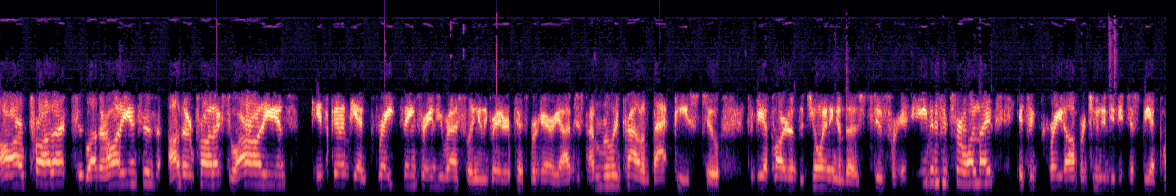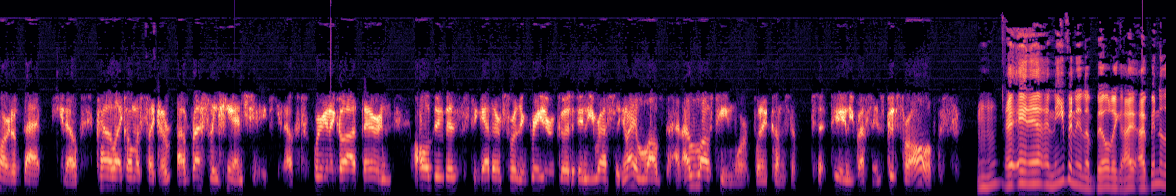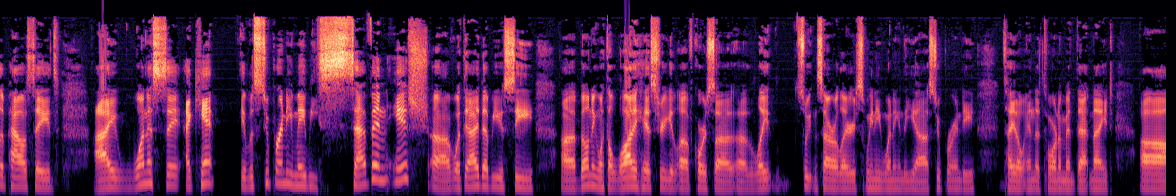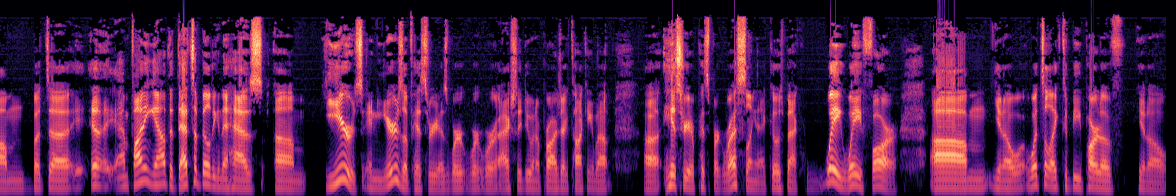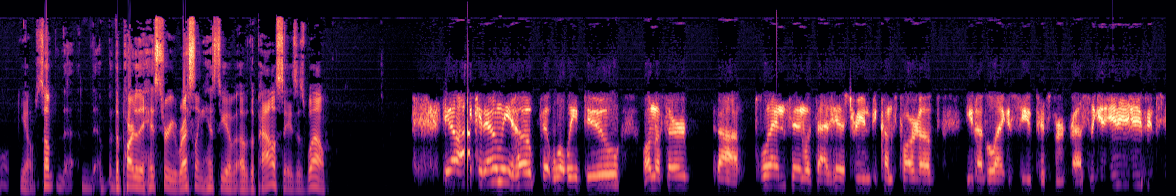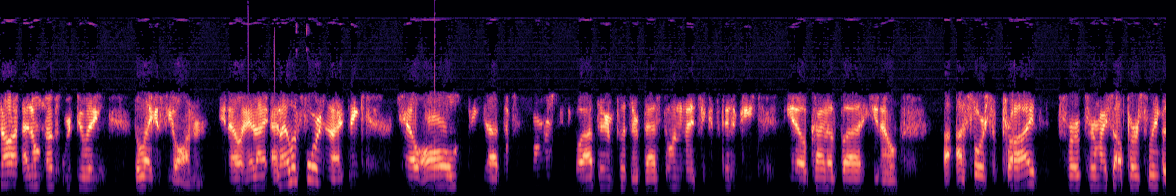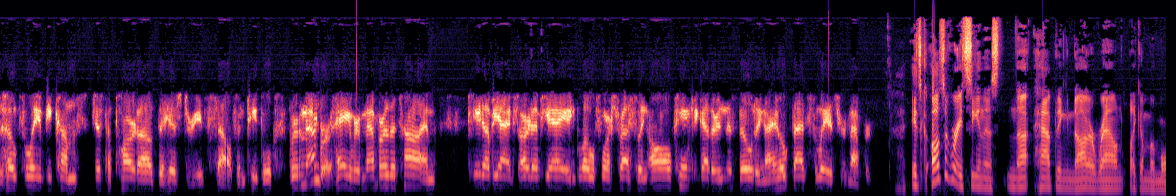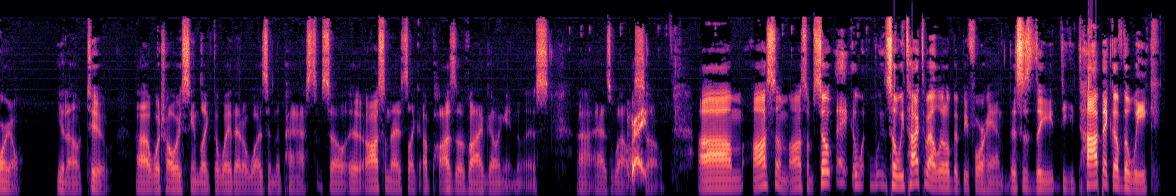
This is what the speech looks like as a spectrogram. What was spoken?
our product to other audiences, other products to our audience. It's going to be a great thing for indie wrestling in the greater Pittsburgh area. I'm just, I'm really proud of that piece too, to be a part of the joining of those two for, even if it's for one night, it's a great opportunity to just be a part of that, you know, kind of like almost like a, a wrestling handshake, you know. We're going to go out there and all do business together for the greater good of indie wrestling. And I love that. I love teamwork when it comes to, to, to indie wrestling. It's good for all of us. Mm-hmm. And, and, even in a building, I, I've been to the Palisades. I want to say I can't. It was Super Indy maybe seven ish uh, with the IWC uh, building with a lot of history. Of course, uh, uh, the late Sweet and Sour Larry Sweeney winning the uh, Super Indy title in the tournament that night. Um, but uh, I'm finding out that that's a building that has um, years and years of history as we're, we're, we're actually doing a project talking about uh, history of Pittsburgh wrestling that goes back way, way far. Um, you know, what's it like to be part of, you know, you know, some, the part of the history, wrestling history of, of the Palisades as well? You know, I can only hope that what we do on the third uh, blends in with that history and becomes part of, you know, the legacy of Pittsburgh wrestling. If it's not, I don't know that we're doing the legacy honor. You know, and I and I look forward to it. I think you know, all the, uh, the performers need to go out there and put their best on, and I think it's going to be, you know, kind of, uh, you know, a, a source of pride for for myself personally, but hopefully it becomes just a part of the history itself, and people remember. Hey, remember the time PWX, RWA, and Global Force Wrestling all came together in this building. I hope that's the way it's remembered. It's also great seeing this not happening not around like a memorial, you know, too uh, which always seemed like the way that it was in the past. So uh, awesome that it's like a positive vibe going into this uh, as well. Right. So um, awesome, awesome. So so we talked about a little bit beforehand. This is the the topic of the week,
